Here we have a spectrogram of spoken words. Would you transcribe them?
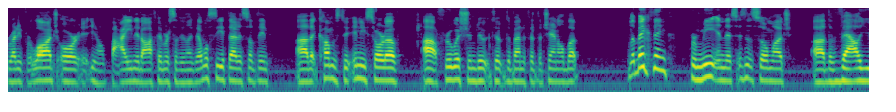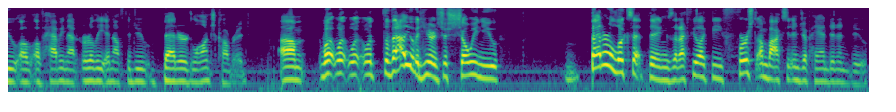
ready for launch or, you know, buying it off him or something like that. We'll see if that is something uh, that comes to any sort of uh, fruition to, to, to, benefit the channel. But the big thing for me in this isn't so much uh, the value of, of having that early enough to do better launch coverage. Um, what, what, what, what the value of it here is just showing you better looks at things that I feel like the first unboxing in Japan didn't do.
